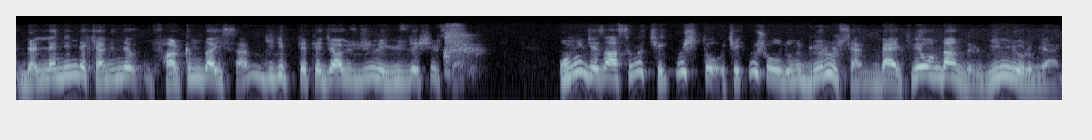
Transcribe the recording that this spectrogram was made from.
dellendiğinde kendinde farkındaysan gidip de tecavüzcüyle yüzleşirsen onun cezasını çekmiş de, çekmiş olduğunu görürsen belki de ondandır. Bilmiyorum yani.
